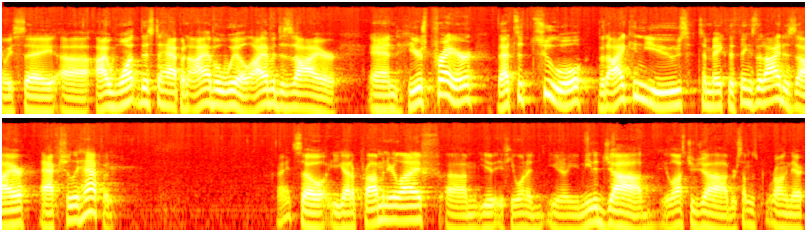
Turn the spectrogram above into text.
And we say, uh, I want this to happen. I have a will, I have a desire. And here's prayer. That's a tool that I can use to make the things that I desire actually happen. Right? So you got a problem in your life. Um, you, if you want to, you know, you need a job, you lost your job, or something's wrong there.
